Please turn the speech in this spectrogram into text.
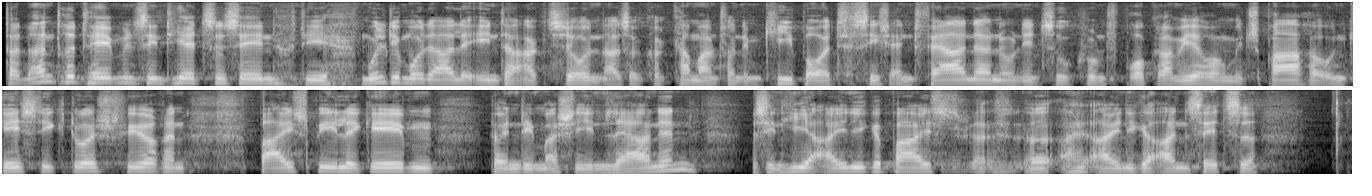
Dann andere Themen sind hier zu sehen, die multimodale Interaktion, also kann man von dem Keyboard sich entfernen und in Zukunft Programmierung mit Sprache und Gestik durchführen, Beispiele geben, können die Maschinen lernen. Es sind hier einige, Beis äh, einige Ansätze,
